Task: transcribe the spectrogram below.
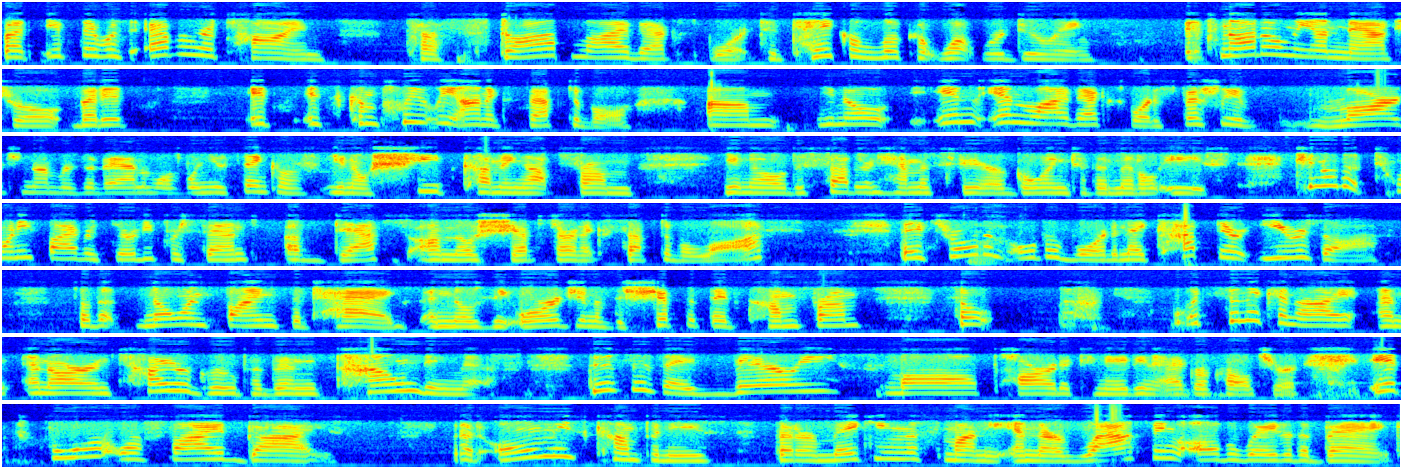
But if there was ever a time to stop live export, to take a look at what we're doing, it's not only unnatural, but it's it's it's completely unacceptable. Um, you know, in in live export, especially large numbers of animals, when you think of you know sheep coming up from, you know, the southern hemisphere going to the Middle East, do you know that 25 or 30 percent of deaths on those ships are an acceptable loss? They throw them overboard and they cut their ears off so that no one finds the tags and knows the origin of the ship that they've come from. So what Sinikka and I and, and our entire group have been pounding this. This is a very small part of Canadian agriculture. It's four or five guys that own these companies that are making this money and they're laughing all the way to the bank.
